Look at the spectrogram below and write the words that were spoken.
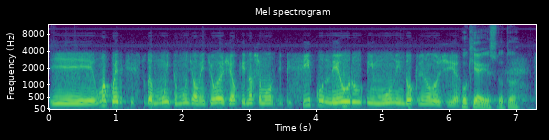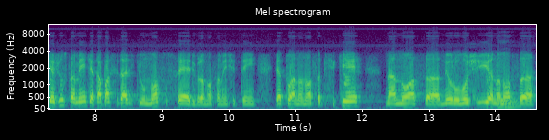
E uma coisa que se estuda muito mundialmente hoje é o que nós chamamos de psiconeuroimunoendocrinologia. O que é isso, doutor? Que é justamente a capacidade que o nosso cérebro, a nossa mente tem de atuar na nossa psique, na nossa neurologia, na uhum. nossa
